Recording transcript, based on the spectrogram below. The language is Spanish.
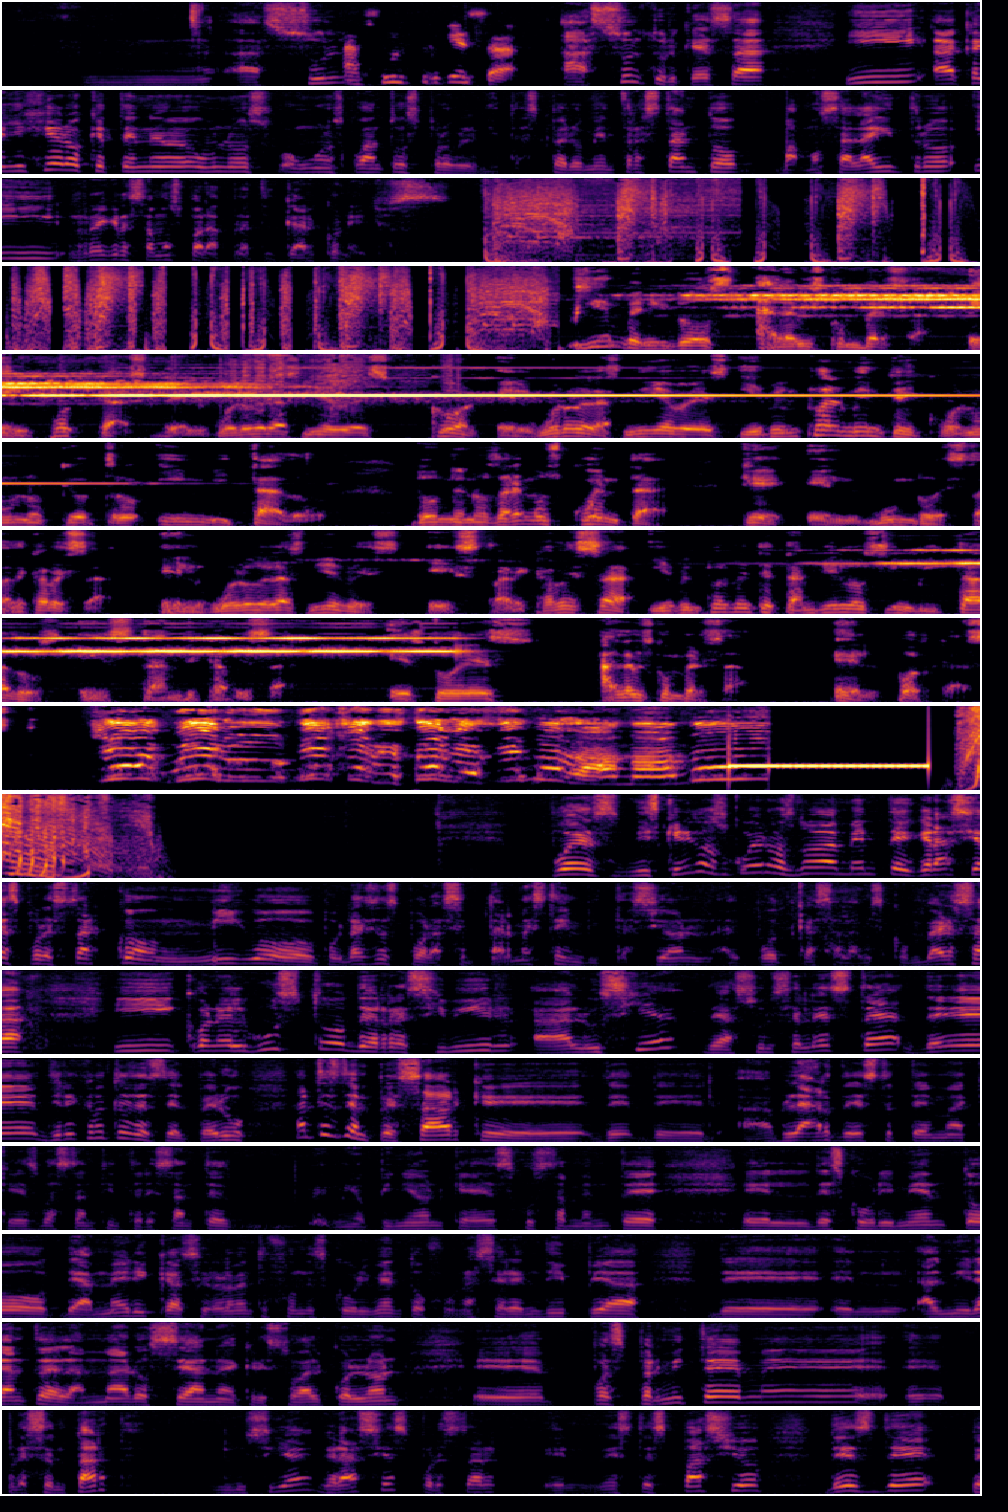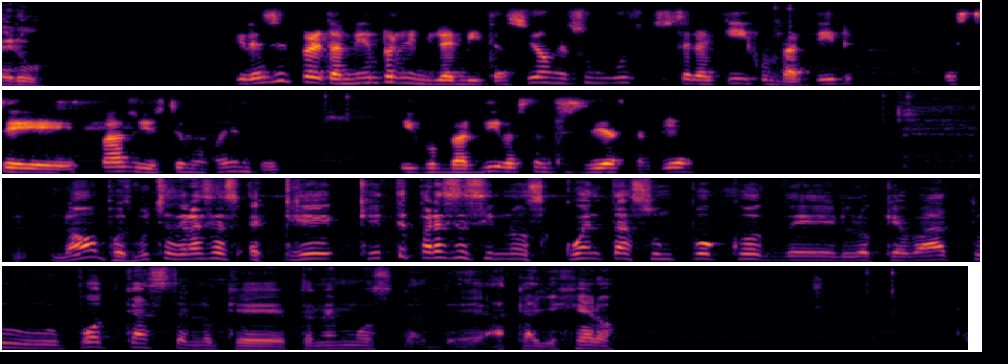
azul. Azul turquesa. Azul turquesa. Y a Callejero que tiene unos, unos cuantos problemitas. Pero mientras tanto, vamos a la intro y regresamos para platicar con ellos. Bienvenidos a La Visconversa, el podcast del Güero de las Nieves con el Güero de las Nieves y eventualmente con uno que otro invitado, donde nos daremos cuenta que el mundo está de cabeza el Güero de las Nieves está de cabeza y eventualmente también los invitados están de cabeza. Esto es A la vez conversa, el podcast. ¡Ya, güero! ¡Deja de haciendo la! Pues mis queridos güeros, nuevamente gracias por estar conmigo, gracias por aceptarme esta invitación al podcast a la Visconversa y con el gusto de recibir a Lucía de Azul Celeste de directamente desde el Perú. Antes de empezar que de, hablar de este tema que es bastante interesante, en mi opinión, que es justamente el descubrimiento de América, si realmente fue un descubrimiento, fue una serendipia del almirante de la mar Oceana, Cristóbal Colón, eh, pues permíteme eh, presentarte. Lucía, gracias por estar en este espacio desde Perú. Gracias pero también por la invitación. Es un gusto estar aquí y compartir este espacio y este momento. Y compartir bastantes ideas también. No, pues muchas gracias. Eh, ¿Qué, te parece si nos cuentas un poco de lo que va tu podcast en lo que tenemos a Callejero?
